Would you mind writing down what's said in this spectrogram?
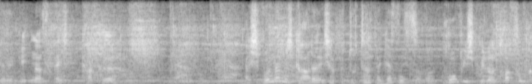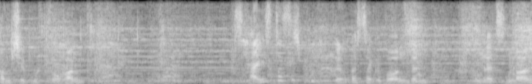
Der Gegner ist echt kacke. Ich wundere mich gerade, ich habe total vergessen, dass ich so ein Profi spiele und trotzdem komme ich hier gut voran. Das heißt, dass ich äh, besser geworden bin vom letzten Mal.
